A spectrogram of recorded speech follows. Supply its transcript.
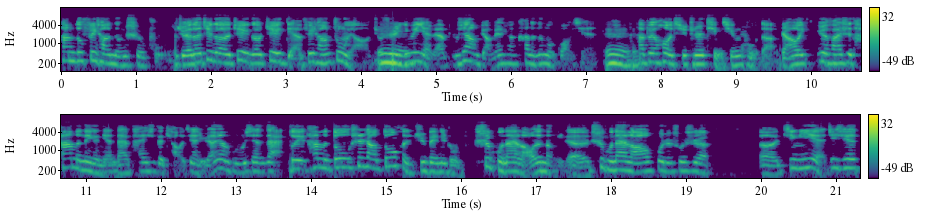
他们都非常能吃苦。我觉得这个这个这一点非常重要，就是嗯因为演员不像表面上看的那么光鲜，嗯他背后其实挺辛苦的。然后越发是他们那个年代拍戏的条件远远不如现在，所以他们都身上都很具备那种吃苦耐劳的能力，呃，吃苦耐劳或者说是，呃，敬业这些。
